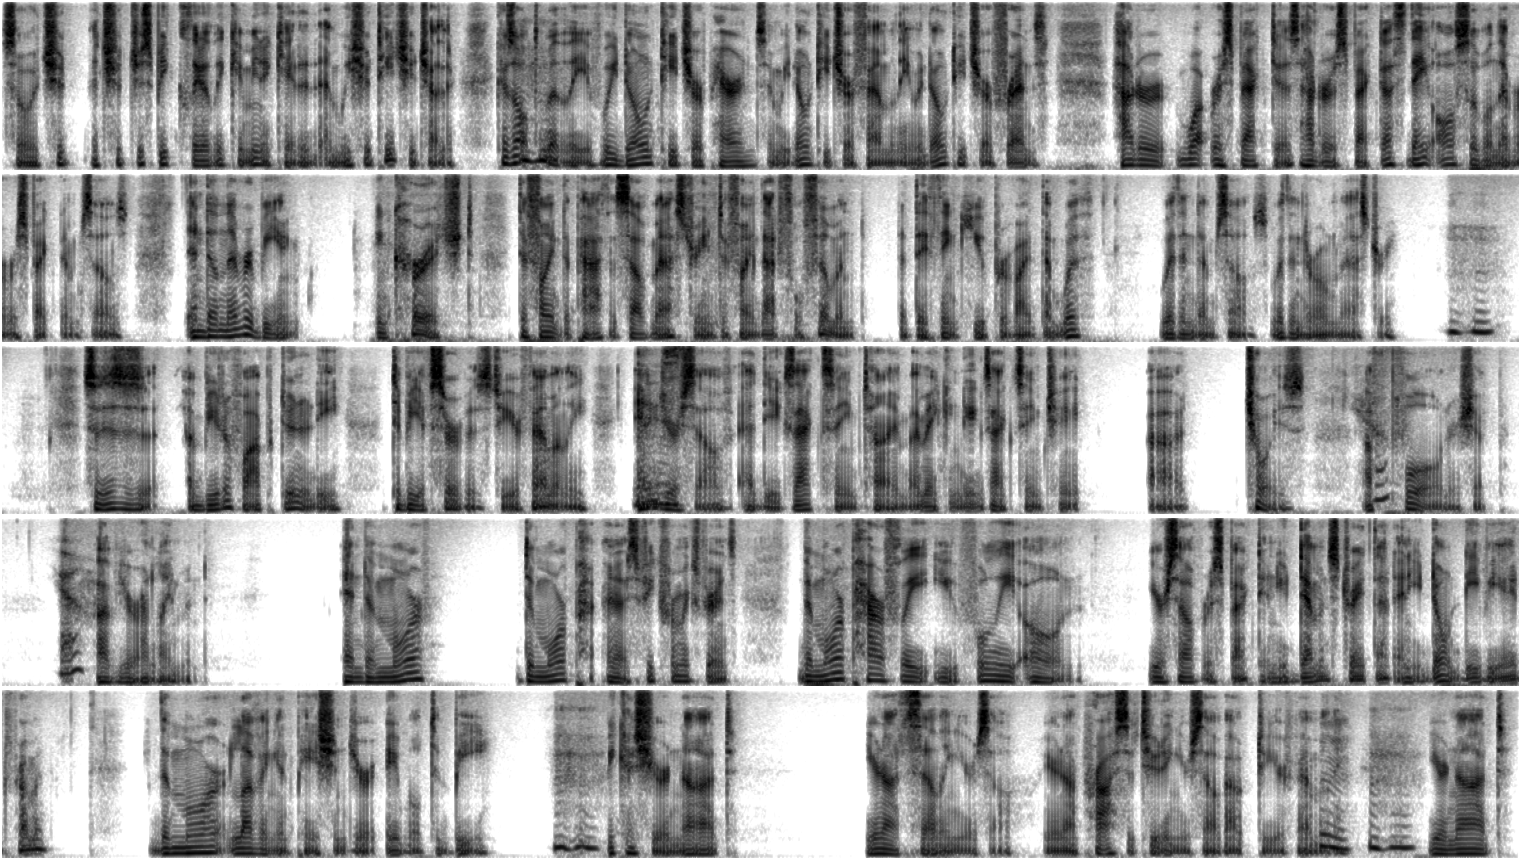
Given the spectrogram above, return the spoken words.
So it should it should just be clearly communicated, and we should teach each other. Because ultimately, if we don't teach our parents and we don't teach our family and we don't teach our friends how to what respect is, how to respect us, they also will never respect themselves, and they'll never be encouraged to find the path of self mastery and to find that fulfillment that they think you provide them with within themselves, within their own mastery. hmm So this is a, beautiful opportunity to be of service to your family and Nice. yourself at the exact same time by making the exact same uh, choice Yeah. of full ownership Yeah. of your alignment. And the more, the more, and I speak from experience, the more powerfully you fully own your self respect and you demonstrate that and you don't deviate from it, the more loving and patient you're able to be Mm-hmm. because you're not you're not selling yourself. You're not prostituting yourself out to your family. Mm-hmm. you're not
